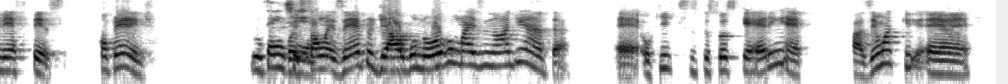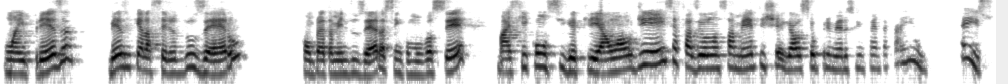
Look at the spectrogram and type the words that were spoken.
NFTs. Compreende? Entendi. Foi só um exemplo de algo novo, mas não adianta. É, o que essas pessoas querem é fazer uma, é, uma empresa, mesmo que ela seja do zero, completamente do zero, assim como você, mas que consiga criar uma audiência, fazer o lançamento e chegar ao seu primeiro 50k em um. É isso.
